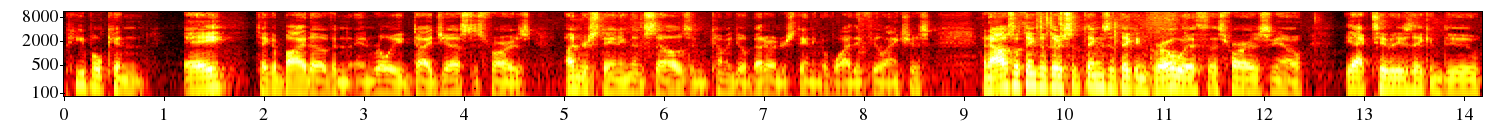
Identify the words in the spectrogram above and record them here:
people can, A, take a bite of and, and really digest as far as understanding themselves and coming to a better understanding of why they feel anxious. And I also think that there's some things that they can grow with as far as, you know, the activities they can do.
